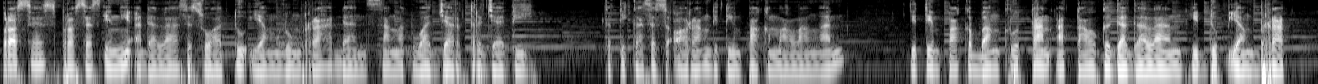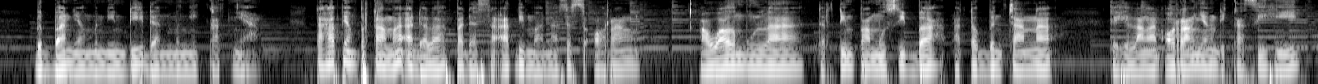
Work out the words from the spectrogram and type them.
Proses-proses ini adalah sesuatu yang lumrah dan sangat wajar terjadi ketika seseorang ditimpa kemalangan, ditimpa kebangkrutan atau kegagalan hidup yang berat, beban yang menindih dan mengikatnya. Tahap yang pertama adalah pada saat di mana seseorang awal mula tertimpa musibah atau bencana, kehilangan orang yang dikasihi.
